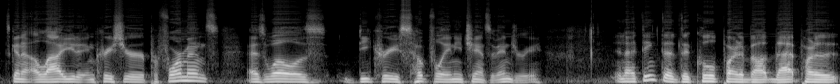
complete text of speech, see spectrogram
it's going to allow you to increase your performance as well as decrease hopefully any chance of injury. And I think that the cool part about that part of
